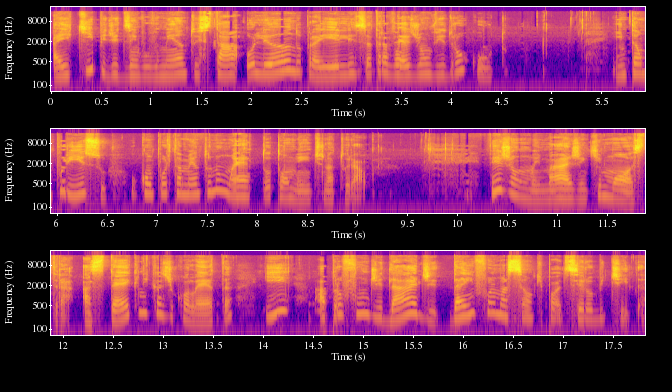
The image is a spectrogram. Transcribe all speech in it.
a equipe de desenvolvimento está olhando para eles através de um vidro oculto. Então, por isso, o comportamento não é totalmente natural. Vejam uma imagem que mostra as técnicas de coleta e a profundidade da informação que pode ser obtida.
